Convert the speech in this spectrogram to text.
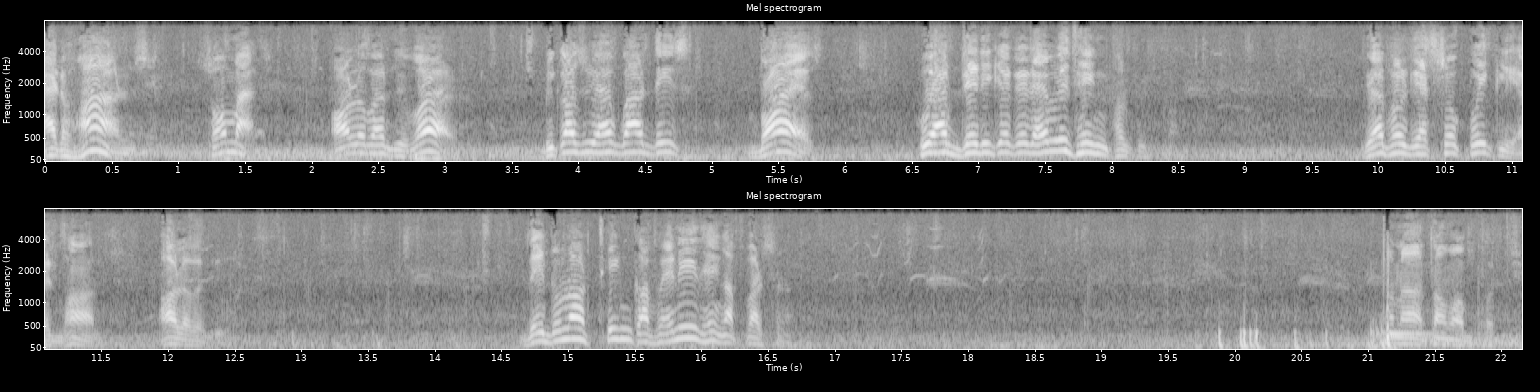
advanced so much all over the world because we have got these boys who have dedicated everything for Krishna. Therefore are so quickly advanced all over the world. They do not think of anything of personal. Anatama bhajya.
